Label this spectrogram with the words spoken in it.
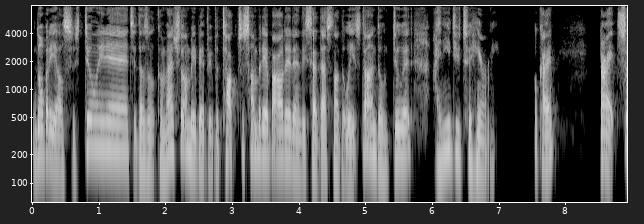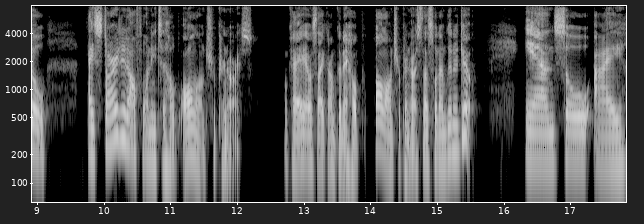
nobody else is doing it. It doesn't look conventional. Maybe I've even talked to somebody about it and they said, that's not the way it's done. Don't do it. I need you to hear me. Okay. All right. So I started off wanting to help all entrepreneurs. Okay. I was like, I'm going to help all entrepreneurs. That's what I'm going to do. And so I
